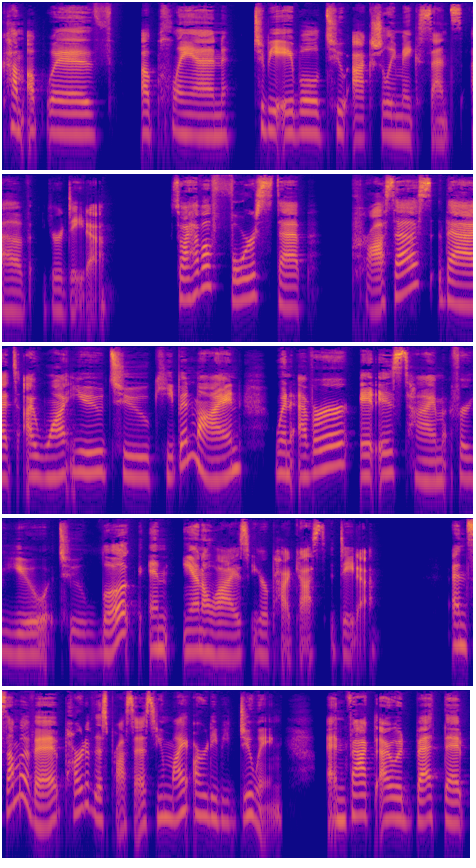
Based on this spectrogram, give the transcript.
come up with a plan to be able to actually make sense of your data. So I have a four step process that I want you to keep in mind whenever it is time for you to look and analyze your podcast data. And some of it, part of this process, you might already be doing. In fact, I would bet that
